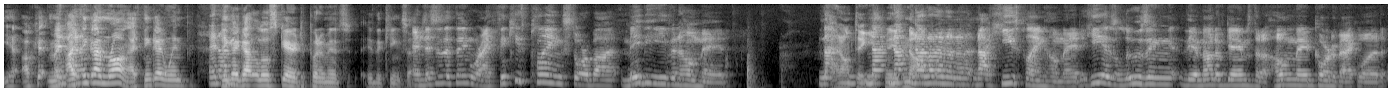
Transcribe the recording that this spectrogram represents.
yeah okay. Man, And- I and- think I'm wrong. I think I went. And I think I'm- I got a little scared to put him in, in the king size. And this is the thing where I think he's playing store bought, maybe even homemade. I don't think he's- not, he's not, not. No, no, no, no, no, no, not he's playing homemade. He is losing the amount of games that a homemade quarterback would,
